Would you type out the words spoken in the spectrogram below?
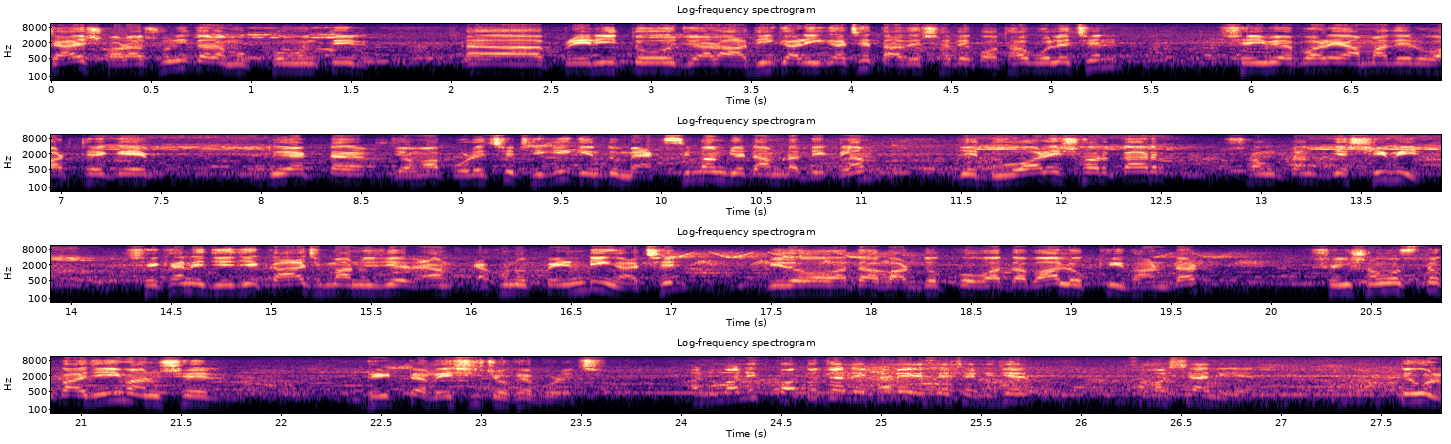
চায়। সরাসরি তারা মুখ্যমন্ত্রীর প্রেরিত যারা আধিকারিক আছে তাদের সাথে কথা বলেছেন। সেই ব্যাপারে আমাদের ওয়ার্ড থেকে দু একটা জমা পড়েছে ঠিকই, কিন্তু ম্যাক্সিমাম যেটা আমরা দেখলাম যে দুয়ারে সরকার সংক্রান্ত যে শিবির, সেখানে যে যে কাজ মানুষের এখনও পেন্ডিং আছে, বিধবা ভাতা, বার্ধক্য ভাতা বা লক্ষ্মী ভাণ্ডার, সেই সমস্ত কাজেই মানুষের ভিড়টা বেশি চোখে পড়েছে। আনুমানিক কতজন এখানে এসেছে নিজের সমস্যা নিয়ে? দেখুন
